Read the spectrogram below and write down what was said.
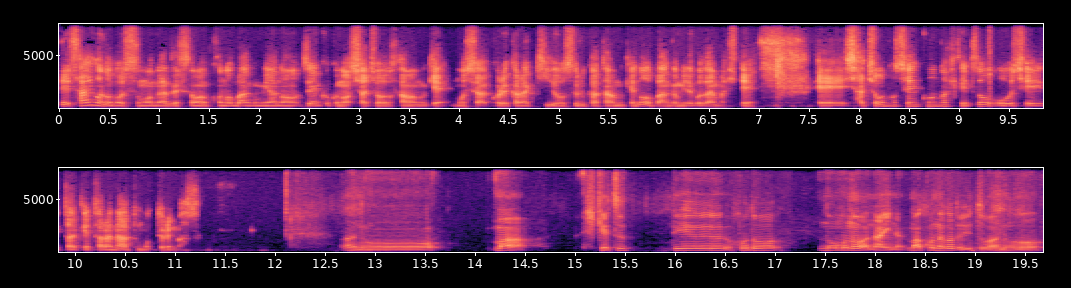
で最後のご質問なんですがこの番組はの全国の社長様向けもしくはこれから起業する方向けの番組でございまして、えー、社長の成功の秘訣をお教えいただけたらなと思っております。あのー、まあ秘訣っていうほどのものはないな、まあ、こんなこと言うとあの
